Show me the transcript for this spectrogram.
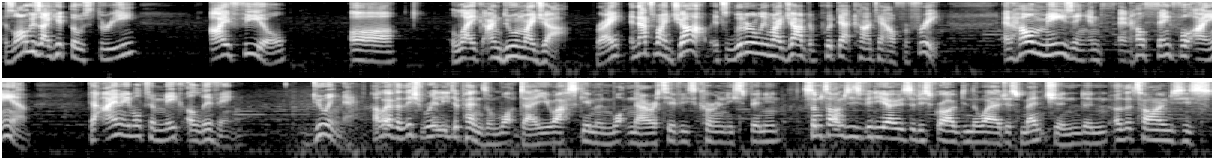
As long as I hit those three, I feel uh, like I'm doing my job, right? And that's my job. It's literally my job to put that content out for free. And how amazing and, and how thankful I am that I'm able to make a living doing that. However, this really depends on what day you ask him and what narrative he's currently spinning. Sometimes his videos are described in the way I just mentioned, and other times his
